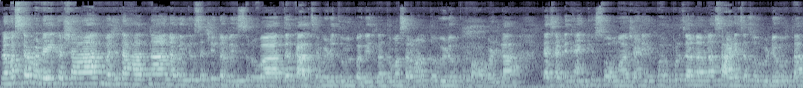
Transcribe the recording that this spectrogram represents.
नमस्कार मंडळी कशा आहात? मजेत आहात ना? नवीन दिवसाची नवीन सुरुवात. तर कालचा व्हिडिओ तुम्ही बघितला तुम्हाला सर्वांना तो व्हिडिओ खूप आवडला. त्यासाठी थँक्यू सो मच आणि भरपूर जणांना साडीचा जो व्हिडिओ होता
